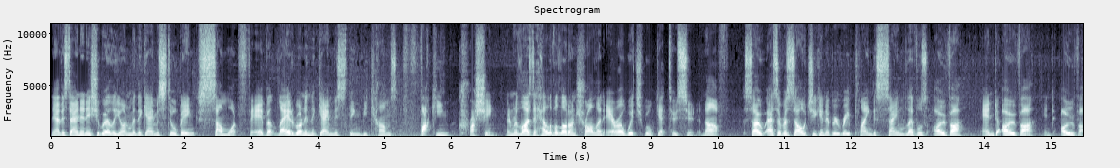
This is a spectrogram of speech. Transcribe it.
Now, this ain't an issue early on when the game is still being somewhat fair, but later on in the game, this thing becomes fucking crushing and relies a hell of a lot on trial and error, which we'll get to soon enough. So, as a result, you're going to be replaying the same levels over and over and over.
